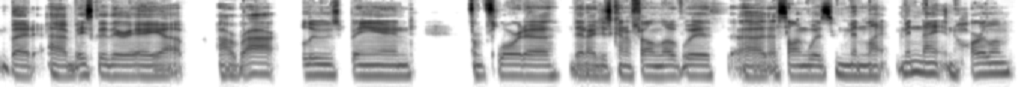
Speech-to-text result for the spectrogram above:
but uh, basically they're a, uh, a rock blues band from Florida that I just kind of fell in love with. Uh, that song was Midnight, Midnight in Harlem.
